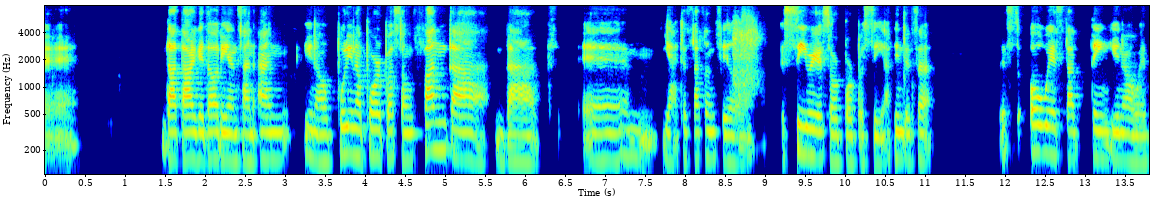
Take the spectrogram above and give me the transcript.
uh, that target audience and and you know putting a purpose on fanta that um, yeah, just doesn't feel serious or purposey. I think there's a there's always that thing, you know, with,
